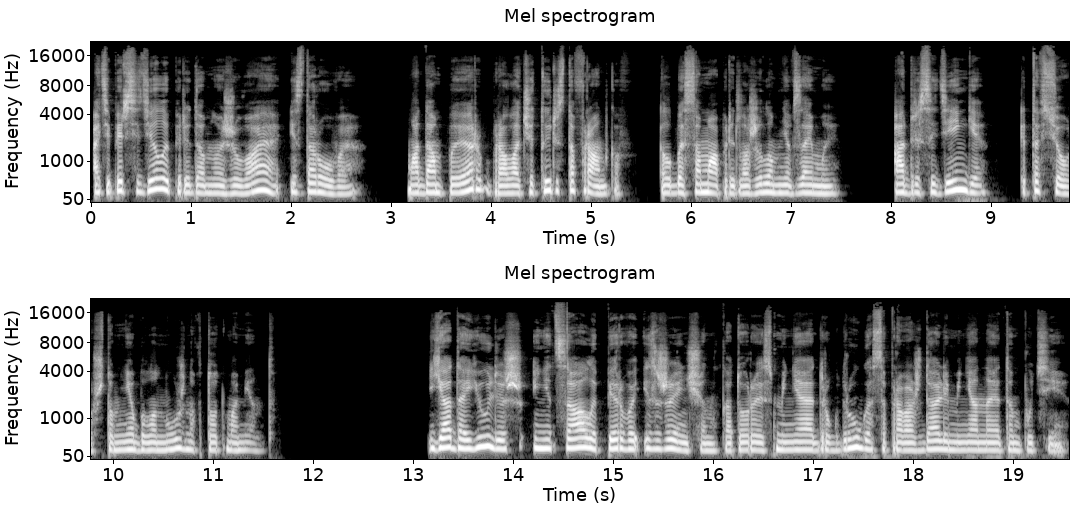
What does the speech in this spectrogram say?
а теперь сидела передо мной живая и здоровая. Мадам П.Р. брала 400 франков. ЛБ сама предложила мне взаймы. Адрес и деньги – это все, что мне было нужно в тот момент. Я даю лишь инициалы первой из женщин, которые, сменяя друг друга, сопровождали меня на этом пути.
